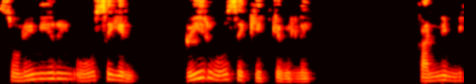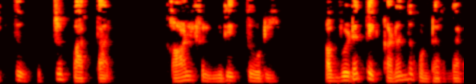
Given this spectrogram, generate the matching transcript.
சுனைநீரின் ஓசையில் வேறு ஓசை கேட்கவில்லை. கண்ணி மித்து உற்று பார்த்தாள். கால்கள் மிதித்தோடி அவ்விடத்தை கடந்து கொண்டிருந்தன.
